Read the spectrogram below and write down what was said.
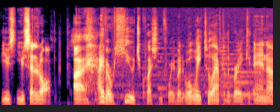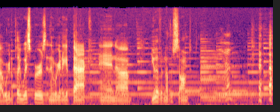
you you said it all. Uh, I have a huge question for you, but we'll wait till after the break, and uh, we're gonna play Whispers, and then we're gonna get back, and um, you have another song to play. yeah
